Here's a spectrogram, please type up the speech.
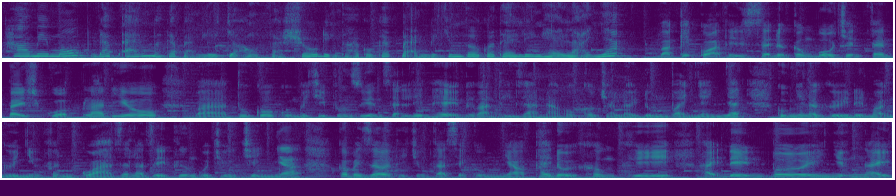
21 đáp án mà các bạn lựa chọn và số điện thoại của các bạn để chúng tôi có thể liên hệ lại nhé. Và kết quả thì sẽ được công bố trên fanpage của Pladio và Tuco cùng với chị Phương Duyên sẽ liên hệ với bạn thính giả nào có câu trả lời đúng và nhanh nhất cũng như là gửi đến mọi người những phần quà rất là dễ thương của chương trình nhé. Còn bây giờ thì chúng ta sẽ cùng nhau thay đổi không khí, hãy đến với những ngày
